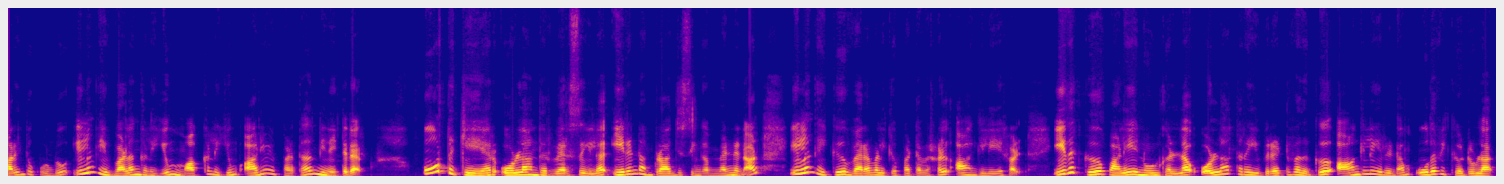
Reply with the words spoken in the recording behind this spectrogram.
அறிந்து கொண்டு இலங்கை வளங்களையும் மக்களையும் அடிமைப்படுத்த நினைத்தனர். போர்த்துகேயர் ஒல்லாந்தர் வரிசையில இரண்டாம் ராஜசிங்கம் மன்னனால் இலங்கைக்கு வரவழைக்கப்பட்டவர்கள் ஆங்கிலேயர்கள். இதற்கு பழைய நூல்களில் ஒல்லாந்தரை விரட்டுவதற்கு ஆங்கிலேயரிடம் உதவி கேட்டுள்ளார்.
